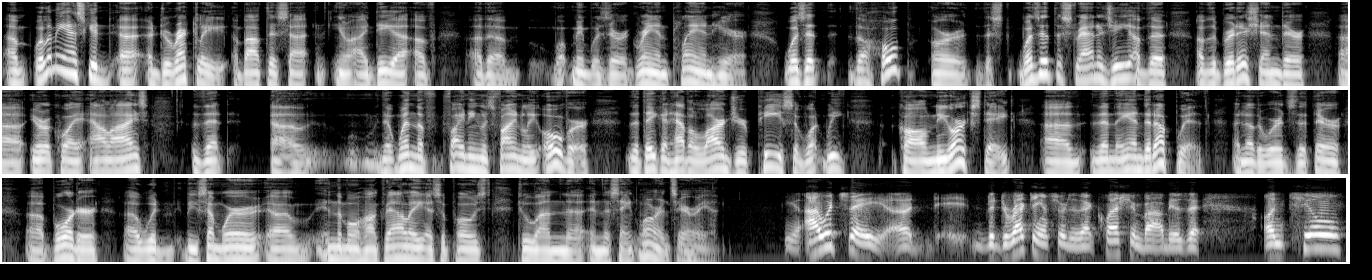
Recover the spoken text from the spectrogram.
Um, well, let me ask you uh, directly about this, you know, idea of the what was there a grand plan here? Was it the hope or the, was it the strategy of the of the British and their uh, Iroquois allies that uh, that when the fighting was finally over, that they could have a larger piece of what we call New York State uh, than they ended up with. In other words, that their uh, border uh, would be somewhere uh, in the Mohawk Valley as opposed to on the, in the St. Lawrence area. Yeah, I would say uh, the direct answer to that question, Bob, is that until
